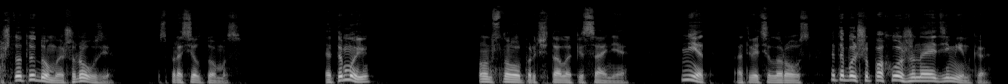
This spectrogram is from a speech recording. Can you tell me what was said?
«Что ты думаешь, Роузи?» — спросил Томас. «Это мы». Он снова прочитал описание. «Нет», — ответила Роуз, — «это больше похоже на Эдиминка».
